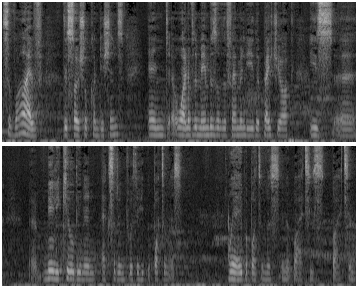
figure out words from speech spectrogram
survive the social conditions. And one of the members of the family, the patriarch, is uh, uh, nearly killed in an accident with a hippopotamus, where a hippopotamus, you know, bites his, bites him.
